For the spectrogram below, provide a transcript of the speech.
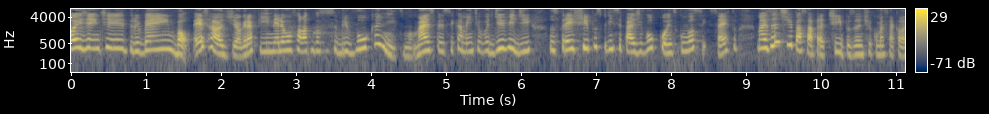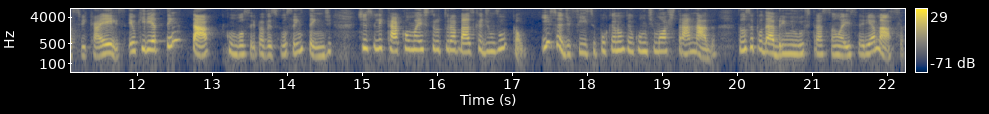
Oi, gente, tudo bem? Bom, esse é o áudio de geografia e nele eu vou falar com você sobre vulcanismo. Mais especificamente, eu vou dividir os três tipos principais de vulcões com vocês, certo? Mas antes de passar para tipos, antes de começar a classificar eles, eu queria tentar com você para ver se você entende, te explicar como é a estrutura básica de um vulcão. Isso é difícil porque eu não tenho como te mostrar nada. Então, se você puder abrir uma ilustração aí, seria massa.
